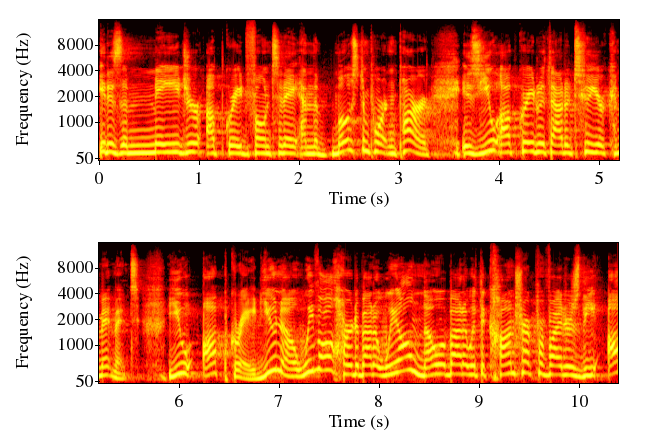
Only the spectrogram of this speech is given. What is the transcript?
It is a major upgrade phone today. And the most important part is you upgrade without a two-year commitment. You upgrade. You know, we've all heard about it. We all know about it with the contract providers. The upgrade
